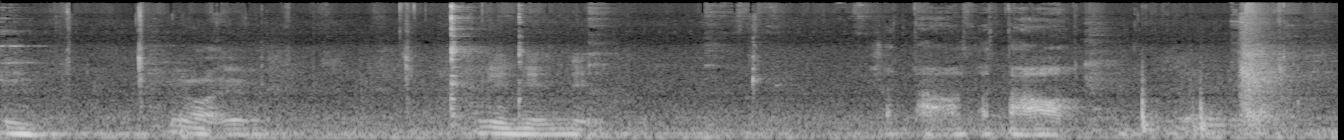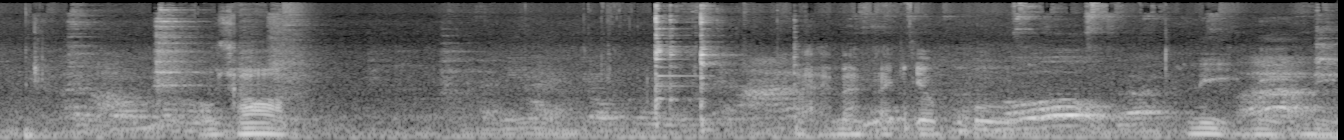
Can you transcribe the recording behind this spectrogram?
อืมอร่อยนี่นี่นี่ สตอสตอเขาชอบไหนไหมไข่เจียวปูนี่นี่นี่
